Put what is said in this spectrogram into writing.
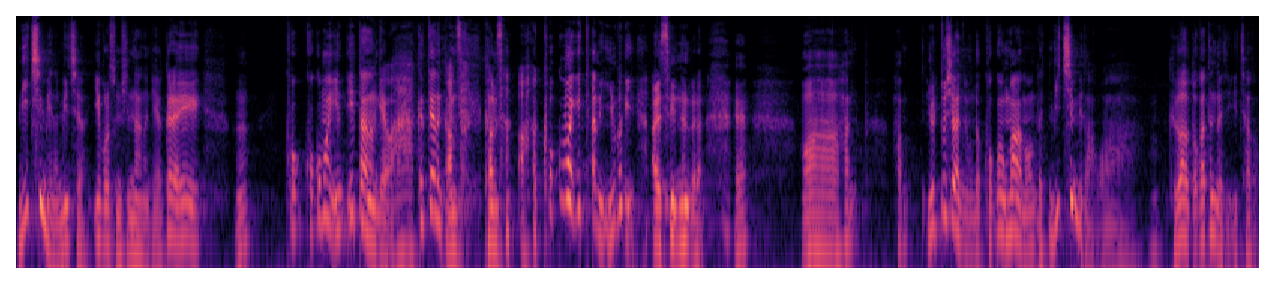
미칩니다, 미쳐. 입으로 숨 쉰다는 게. 그래, 이, 어? 코, 콧구멍이 있, 다는 게, 와, 그때는 감사, 감사, 아, 콧구멍이 있다는 이유가 알 수 있는 거라. 예? 와, 한, 한 12시간 정도 콧구멍 막아 놓는데 미칩니다. 와. 그거하고 똑같은 거지, 이 차도.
